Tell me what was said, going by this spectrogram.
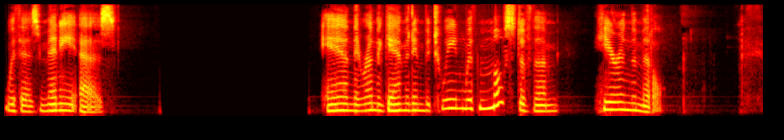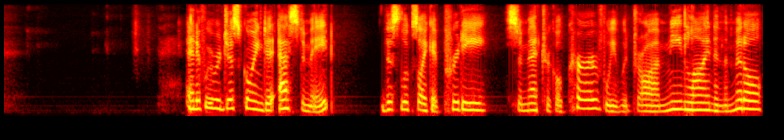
with as many as, and they run the gamut in between with most of them here in the middle. And if we were just going to estimate, this looks like a pretty symmetrical curve. We would draw a mean line in the middle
